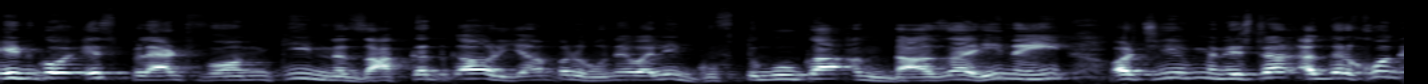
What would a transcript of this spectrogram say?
इनको इस प्लेटफॉर्म की नज़ाकत का और यहाँ पर होने वाली गुफ्तगु का अंदाज़ा ही नहीं। और चीफ मिनिस्टर, अगर खुद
